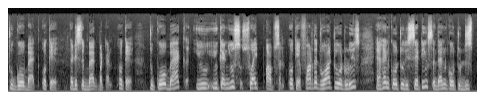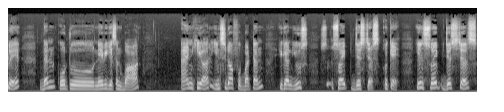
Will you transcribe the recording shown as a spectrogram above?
to go back. Okay that is the back button. Okay to go back you you can use swipe option. Okay for that what you have to do is again go to the settings then go to display then go to navigation bar and here instead of button you can use swipe gestures okay? In swipe gestures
